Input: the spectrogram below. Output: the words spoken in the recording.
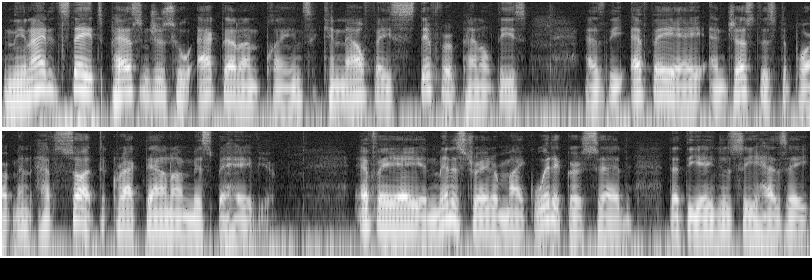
In the United States, passengers who act out on planes can now face stiffer penalties as the FAA and Justice Department have sought to crack down on misbehavior. FAA Administrator Mike Whitaker said that the agency has a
